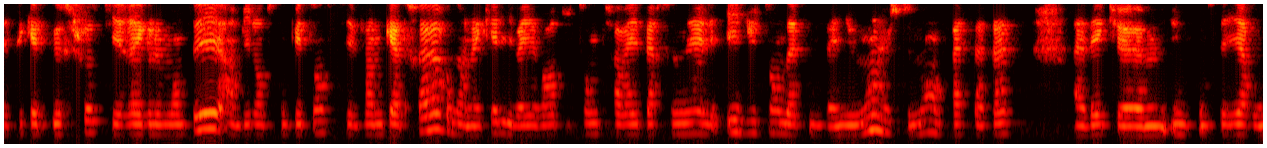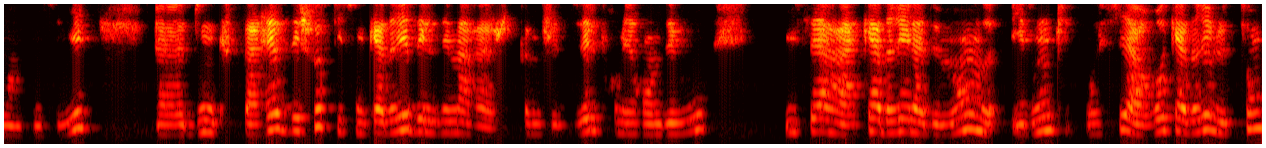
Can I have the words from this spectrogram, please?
C'est quelque chose qui est réglementé. Un bilan de compétences, c'est 24 heures dans laquelle il va y avoir du temps de travail personnel et du temps d'accompagnement, justement en face à face avec une conseillère ou un conseiller. donc ça reste des choses qui sont cadrées dès le démarrage. Comme je disais, le premier rendez-vous, il sert à cadrer la demande et donc aussi à recadrer le temps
